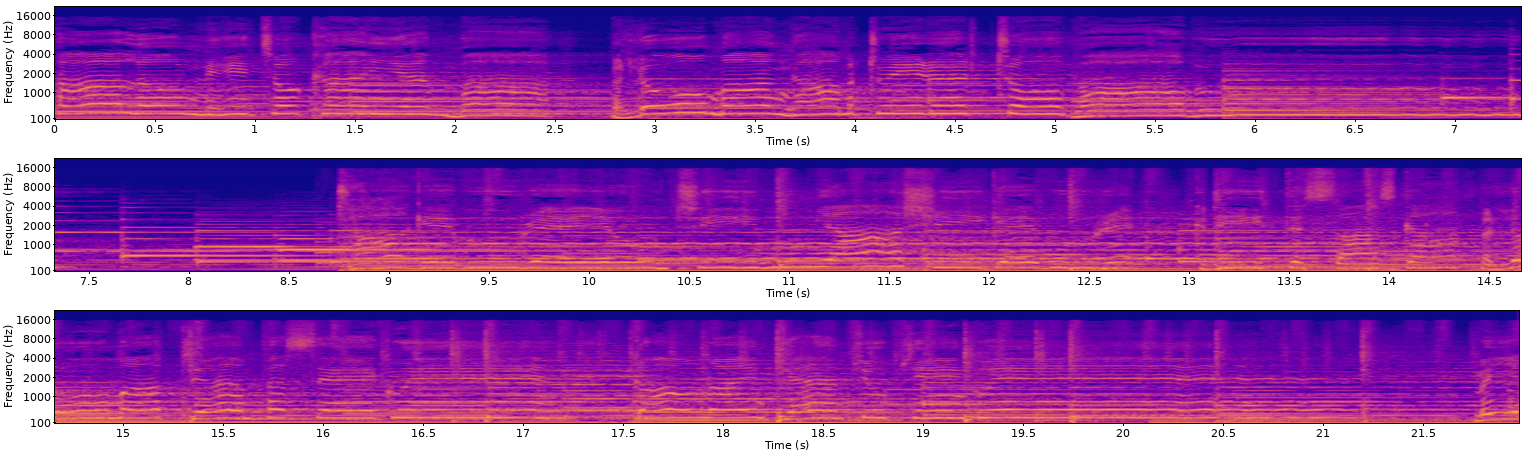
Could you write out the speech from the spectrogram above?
အားလုံးနေကြောခိုင်းရမှာဘလို့မှငါမတွေ့ရတော့ပါဘူး ရှိခဲ့ဘူးရဲ့ကတိသစ္စာစကားဘလို့မှပြန်ဖက်ဆဲခွင့်ကောင်းနိုင်ပြန်ပြူပြင်းခွင့်မရ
